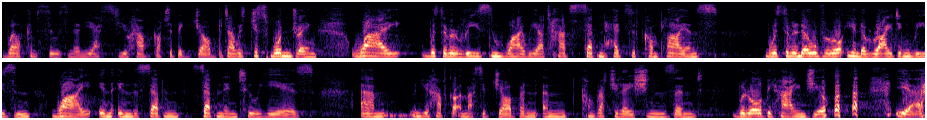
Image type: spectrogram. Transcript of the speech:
welcome Susan and yes you have got a big job but I was just wondering why was there a reason why we had had seven heads of compliance was there an overall you know riding reason why in in the seven seven in two years um and you have got a massive job and and congratulations and we're all behind you yeah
